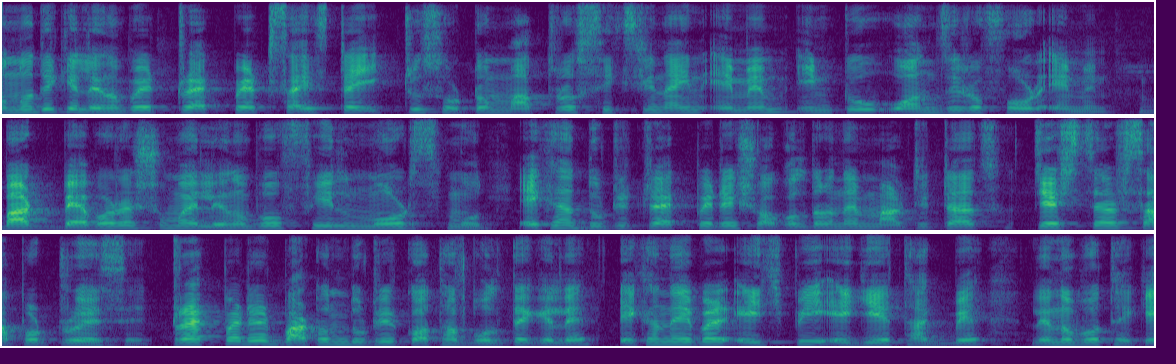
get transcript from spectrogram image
অন্যদিকে লেনোভো এর ট্র্যাক প্যাড সাইজটা একটু ছোট, মাত্র sixty nine mm into one zero four mm but ব্যবহারের সময় লেনোভো ফিল মোর স্মুথ এখানে দুটি ট্র্যাক প্যাডে সকল ধরনের মাল্টিটাচ জেস্টার সাপোর্ট রয়েছে। ট্র্যাক প্যাডের বাটন দুটির কথা বলতে গেলে, এখানে এবার এইচপি এগিয়ে থাকবে লেনোভো থেকে।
